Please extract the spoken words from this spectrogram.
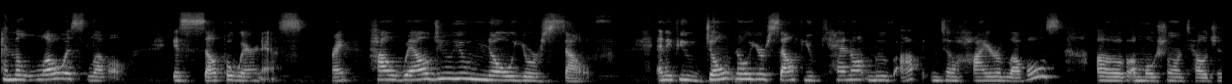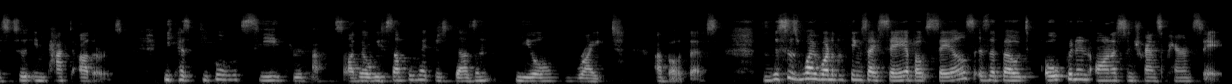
and the lowest level is self-awareness, right? How well do you know yourself? And if you don't know yourself, you cannot move up into the higher levels of emotional intelligence to impact others because people will see through that. So there will be something that just doesn't feel right about this. So this is why one of the things I say about sales is about open and honest and transparency.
